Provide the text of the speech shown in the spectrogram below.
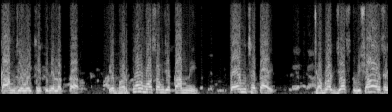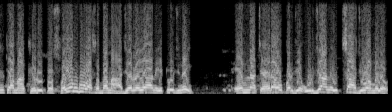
કામ જે હોય ખેતીને લગતા એ ભરપૂર મોસમ છે કામની તેમ છતાંય જબરજસ્ત વિશાળ સંખ્યામાં ખેડૂતો સ્વયંભૂ આ સભામાં હાજર રહ્યા અને એટલું જ નહીં એમના ચહેરા ઉપર જે ઊર્જા અને ઉત્સાહ જોવા મળ્યો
